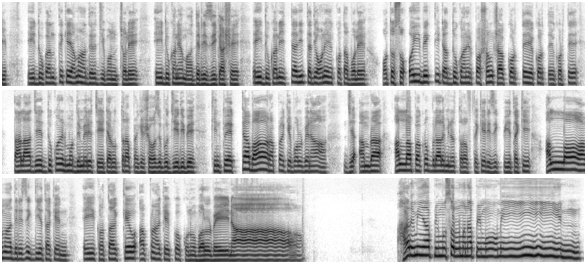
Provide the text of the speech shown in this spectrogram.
এই দোকান থেকে আমাদের জীবন চলে, এই দোকানে আমাদের রিজিক আসে, এই দোকানে ইত্যাদি ইত্যাদি অনেক কথা বলে। অথচ ওই ব্যক্তিটা দোকানের প্রশংসা করতে করতে করতে তালা যে দোকানের মধ্যে মেরেছে, এটার উত্তর আপনাকে সহজে বুঝিয়ে দিবে। কিন্তু একটা বার আপনাকে বলবে না যে, আমরা আল্লাহ পাকরবুল আলমিনের তরফ থেকে রিজিক পেয়ে থাকি। আল্লাহ আমাদের রিজিক দিয়ে থাকেন। এই কথা কেউ আপনাকে কখনো বলবেই না। হারমি আপনি মুসলমান, আপনি মুমিন।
